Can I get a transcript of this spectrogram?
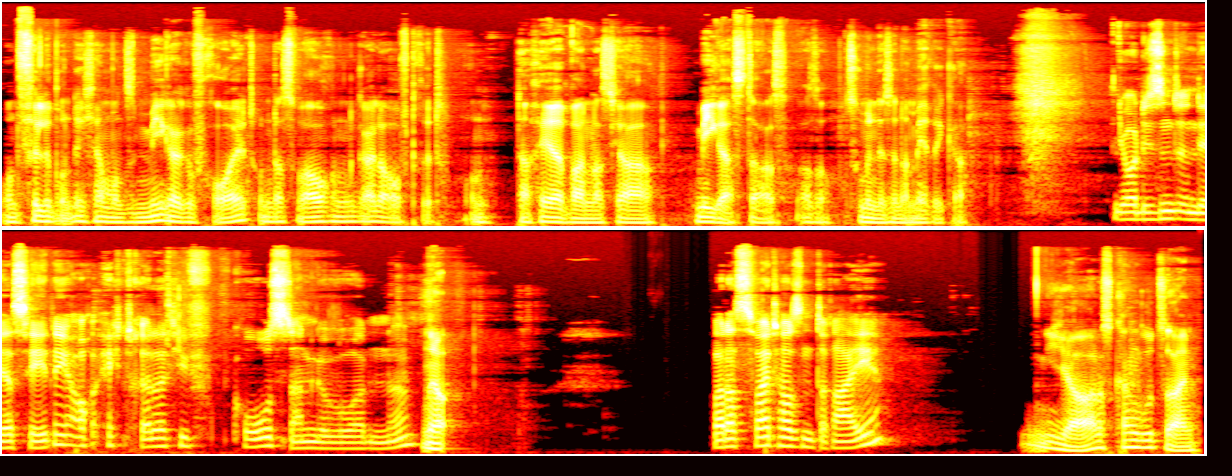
Und Philipp und ich haben uns mega gefreut und das war auch ein geiler Auftritt. Und nachher waren das ja Megastars, also zumindest in Amerika. Ja, die sind in der Szene ja auch echt relativ groß dann geworden, ne? Ja. War das 2003? Ja, das kann gut sein.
